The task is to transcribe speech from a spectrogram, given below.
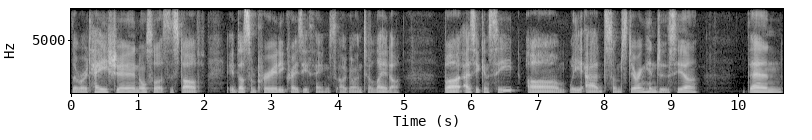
the rotation, all sorts of stuff, it does some pretty crazy things I'll go into later. But as you can see, um, we add some steering hinges here. Then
